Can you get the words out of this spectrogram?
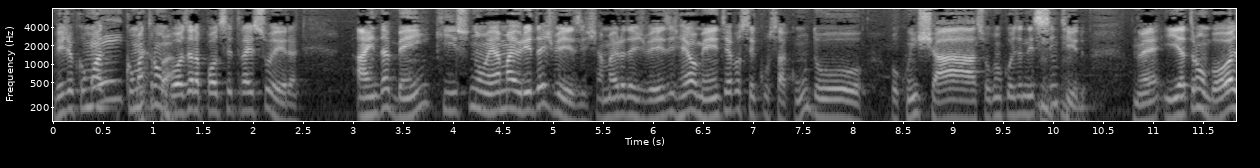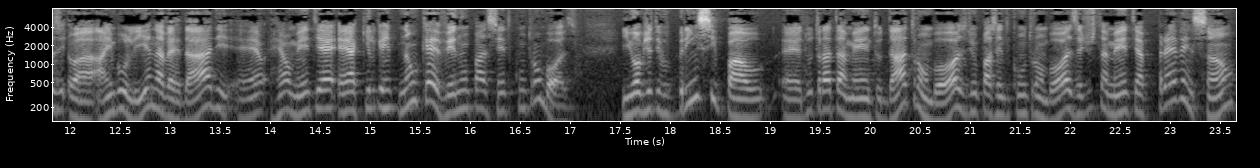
Veja como a, como a trombose ela pode ser traiçoeira. Ainda bem que isso não é a maioria das vezes. A maioria das vezes realmente é você cursar com dor, ou com inchaço, alguma coisa nesse sentido. Não é? E a trombose, a, a embolia, na verdade, é, realmente é, é aquilo que a gente não quer ver num paciente com trombose. E o objetivo principal é, do tratamento da trombose, de um paciente com trombose, é justamente a prevenção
